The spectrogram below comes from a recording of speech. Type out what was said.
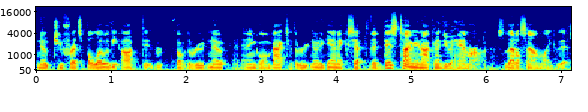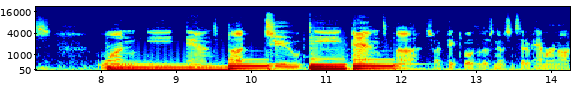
note two frets below the octave of the root note, and then going back to the root note again, except that this time you're not going to do a hammer on. So that'll sound like this. One, E, and a, two, E, and a. So I picked both of those notes instead of hammering on.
